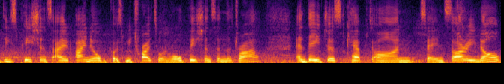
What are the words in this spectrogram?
these patients, I, I know because we tried to enroll patients in the trial, and they just kept on saying, sorry, no,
